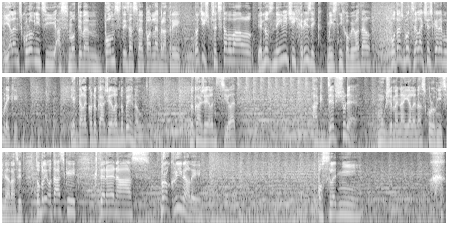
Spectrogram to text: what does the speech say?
Jelen s kulovnicí a s motivem pomsty za své padlé bratry totiž představoval jedno z největších rizik místních obyvatel, potažmo celé České republiky. Jak daleko dokáže Jelen doběhnout? Dokáže Jelen střílet? A kde všude můžeme na Jelena s kulovnicí narazit? To byly otázky, které nás proklínaly. Poslední ch,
